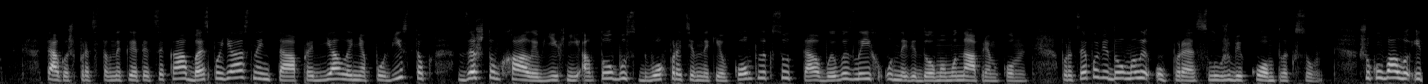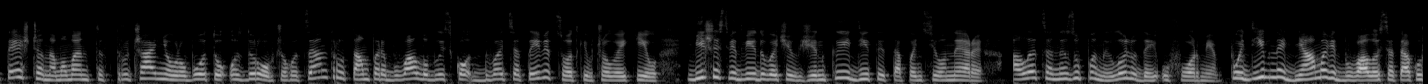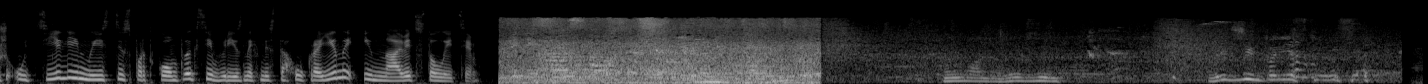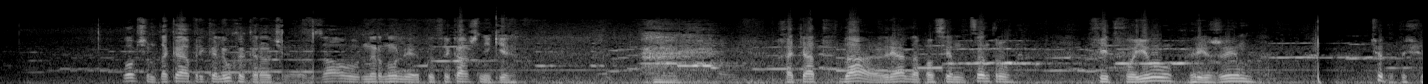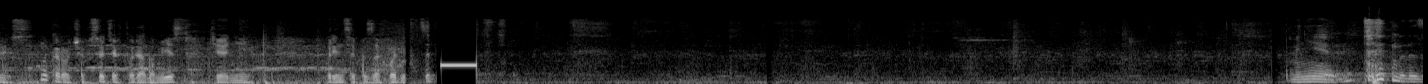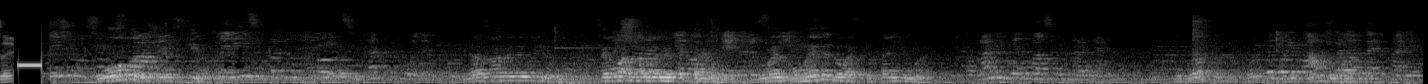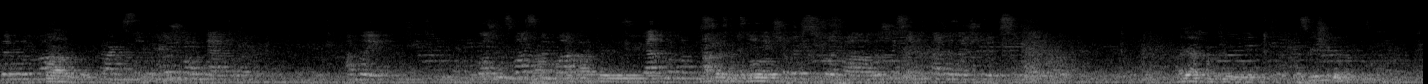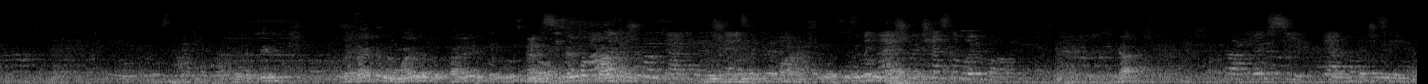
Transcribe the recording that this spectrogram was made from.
Також представники ТЦК без пояснень та пред'явлення повісток заштовхали в їхній автобус двох працівників комплексу та вивезли їх у невідомому напрямку. Про це повідомили у прес-службі комплексу. Шокувало і те, що на момент втручання у роботу оздоровчого центру там перебувало близько 20% чоловіків. Більшість відвідувачів жінки, діти та пенсіонери. Але це не зупинило людей у формі. Подібне днями відбувалося також у цілій низці спорткомплексів в різних містах України і навіть столиці. В общем, такая приколюха, короче. В зал нырнули ТЦКшники. Хотят, да, реально по всем центру. Fit for you, режим. Что тут еще есть? Ну, короче, все те, кто рядом есть, те они, в принципе, заходят. Мені мене за Змова чи всі? Я з вами не воюю. Це у вас до мене питання. У мене, у мене до вас питань немає. У мене є до вас питання. Будь ласка, Ви приходьте. воювали на одне питання? Ви воювали? Так, Так, супер. Дуже вам дякую. А ви? Кожен з вас воював? Як ви вам писали, що ви всі воювали? Але що сьогодні каже, що ви всі воювали? А як там це буде? Посвідчення? Ви задайте нормальне питання, будь ласка, я вам все покажу. Сподіваюся, що ви чесно воювали. Так, ви всі, п'ятеро чоловік,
